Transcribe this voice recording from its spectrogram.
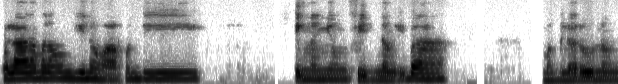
Wala naman akong ginawa, kundi tingnan yung feed ng iba, maglaro ng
